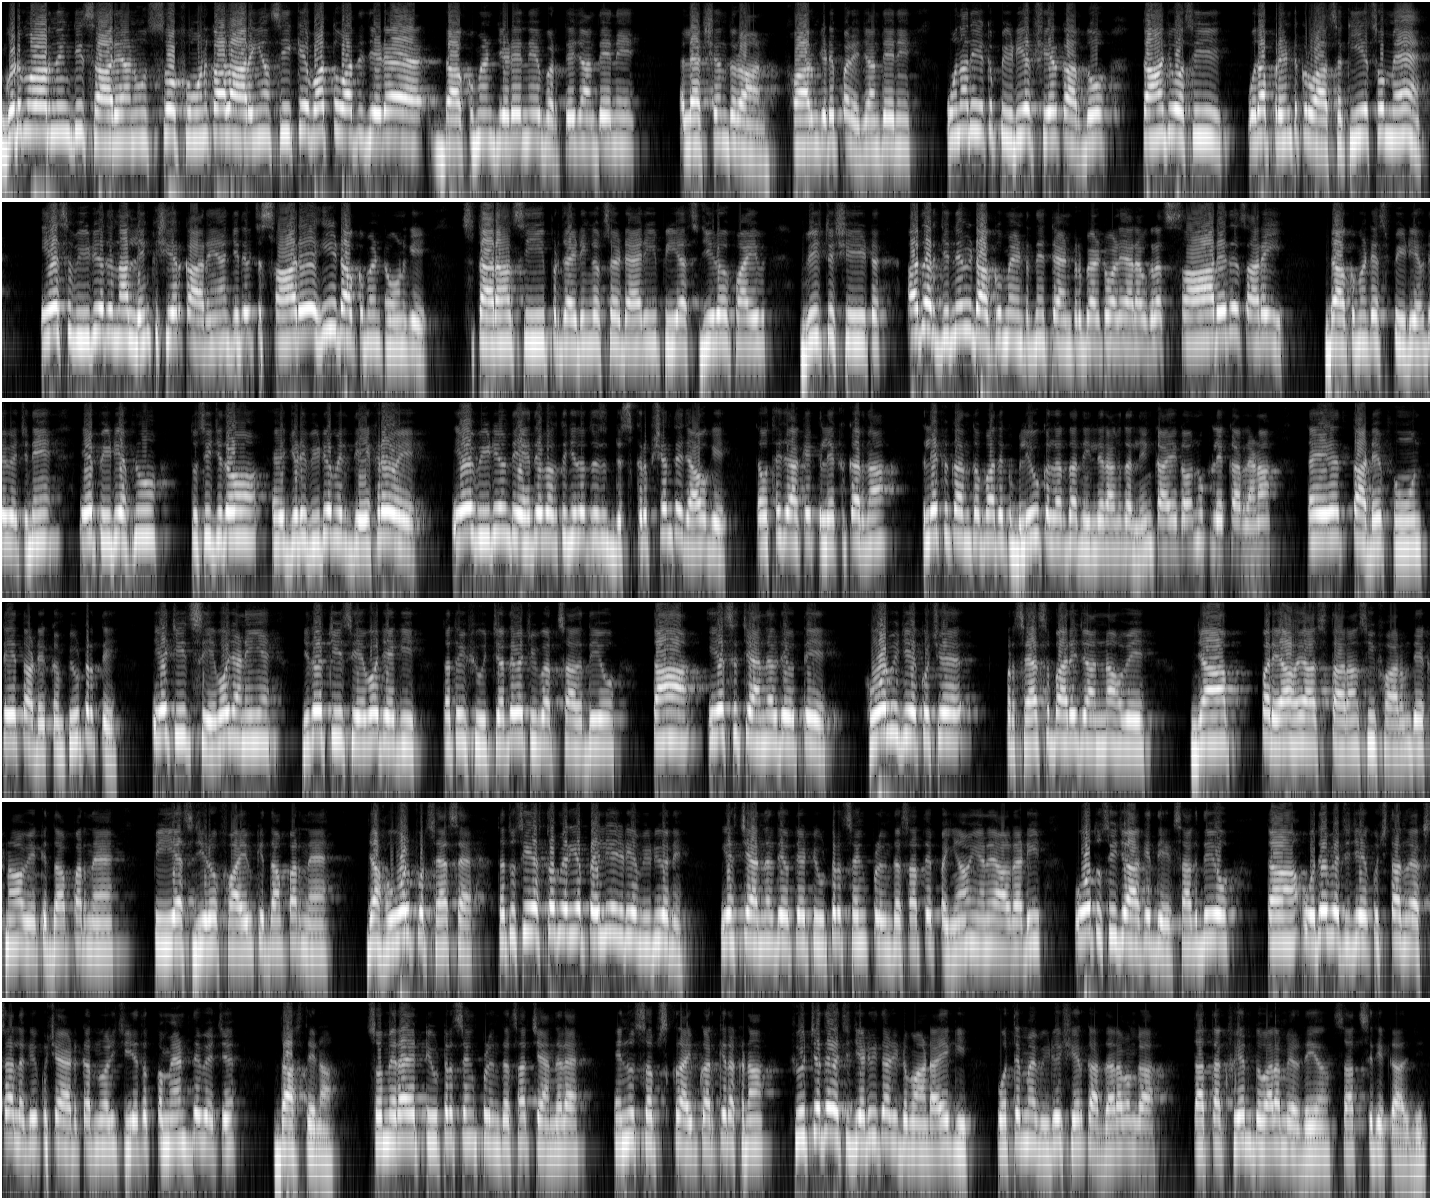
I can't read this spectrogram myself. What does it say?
Good morning ਜੀ ਸਾਰਿਆਂ ਨੂੰ। ਸੋ ਫੋਨ ਕਾਲ ਆ ਰਹੀਆਂ ਸੀ ਕਿ ਵੱਧ ਤੋਂ ਵੱਧ ਜਿਹੜਾ ਡਾਕੂਮੈਂਟ ਜਿਹੜੇ ਨੇ ਵਰਤੇ ਜਾਂਦੇ ਨੇ ਇਲੈਕਸ਼ਨ ਦੌਰਾਨ ਫਾਰਮ ਜਿਹੜੇ ਭਰੇ ਜਾਂਦੇ ਨੇ, ਉਹਨਾਂ ਦੀ ਇੱਕ ਪੀਡੀਐਫ ਸ਼ੇਅਰ ਕਰ ਦਿਓ, ਤਾਂ ਜੋ ਅਸੀਂ ਉਹਦਾ ਪ੍ਰਿੰਟ ਕਰਵਾ ਸਕੀਏ। ਸੋ ਮੈਂ ਇਸ ਵੀਡੀਓ ਦੇ ਨਾਲ ਲਿੰਕ ਸ਼ੇਅਰ ਕਰ ਰਿਹਾ, ਜਿਹਦੇ ਵਿੱਚ ਸਾਰੇ ਹੀ ਡਾਕੂਮੈਂਟ ਹੋਣਗੇ। 17C ਪ੍ਰੈਜ਼ਾਈਡਿੰਗ ਅਫਸਰ diary PS05 visit sheet other ਜਿੰਨੇ ਵੀ ਡਾਕੂਮੈਂਟ ਨੇ ਟੈਂਡਰ ਬੈਲਟ ਵਾਲੇ ਆਰਾ ਵਗੈਰਾ, ਸਾਰੇ ਦੇ ਸਾਰੇ ਹੀ ਡਾਕੂਮੈਂਟ ਇਸ ਪੀਡੀਐਫ ਦੇ ਵਿੱਚ ਨੇ। ਇਹ ਪੀਡੀਐਫ ਨੂੰ ਤੁਸੀਂ ਜਦੋਂ ਇਹ ਜਿਹੜੀ ਵੀਡੀਓ ਮੇਰੀ ਦੇਖ ਰਹੇ ਹੋਏ, ਇਹ ਵੀਡੀਓ ਦੇਖਦੇ ਵਕਤ ਜਦੋਂ ਤੁਸੀਂ ਡਿਸਕ੍ਰਿਪਸ਼ਨ ਤੇ ਜਾਓਗੇ, ਤਾਂ ਉੱਥੇ ਜਾ ਕੇ ਕਲਿੱਕ ਕਰਨਾ। ਕਲਿੱਕ ਕਰਨ ਤੋਂ ਬਾਅਦ ਇੱਕ ਬਲੂ ਕਲਰ ਦਾ, ਨੀਲੇ ਰੰਗ ਦਾ ਲਿੰਕ ਆਏਗਾ, ਉਹਨੂੰ ਕਲਿੱਕ ਕਰ ਲੈਣਾ। ਤਾਂ ਇਹ ਤੁਹਾਡੇ ਫੋਨ ਤੇ, ਤੁਹਾਡੇ ਕੰਪਿਊਟਰ ਤੇ ਇਹ ਚੀਜ਼ ਸੇਵ ਹੋ ਜਾਣੀ ਹੈ। ਜਦੋਂ ਇਹ ਚੀਜ਼ ਸੇਵ ਹੋ ਜਾਏਗੀ, ਤਾਂ ਤੁਸੀਂ ਫਿਊਚਰ ਦੇ ਵਿੱਚ ਵੀ ਵਰਤ ਸਕਦੇ ਹੋ। ਤਾਂ ਇਸ ਚੈਨਲ ਦੇ ਉੱਤੇ ਹੋਰ ਵੀ ਜੇ ਕੁਝ ਪ੍ਰੋਸੈਸ ਬਾਰੇ ਜਾਣਨਾ ਹੋਵੇ ਜਾਂ ਭਰਿਆ ਹੋਇਆ 17C ਫਾਰਮ ਦੇਖਣਾ ਹੋਵੇ ਕਿੱਦਾਂ ਭਰਨਾ ਹੈ PS05 ਕਿੱਦਾਂ ਭਰਨਾ ਹੈ, ਜਾਂ ਹੋਰ ਪ੍ਰੋਸੈਸ ਹੈ, ਤਾਂ ਤੁਸੀਂ ਇਸ ਤੋਂ ਮੇਰੀਆਂ ਪਹਿਲੀਆਂ ਜਿਹੜੀਆਂ ਵੀਡੀਓ ਨੇ, ਇਸ ਚੈਨਲ ਦੇ ਉੱਤੇ ਟਿਊਟਰ ਸਿੰਘ ਪਲਵਿੰਦਰ ਸਾਹਿਬ ਤੇ ਪਈਆਂ ਹੋਈਆਂ ਨੇ ਆਲਰੇਡੀ ਉਹ ਤੁਸੀਂ ਜਾ ਕੇ ਦੇਖ ਸਕਦੇ ਹੋ, ਤਾਂ ਉਹਦੇ ਵਿੱਚ ਜੇ ਕੁਝ ਤੁਹਾਨੂੰ ਐਕਸਟਰਾ ਲੱਗੇ ਕੁਝ ਐਡ ਕਰਨ ਵਾਲੀ ਚੀਜ਼ ਹੈ, ਤਾਂ ਕਮੈਂਟ ਦੇ ਵਿੱਚ ਦੱਸ ਦੇਣਾ। ਸੋ ਮੇਰਾ ਇਹ ਟਿਊਟਰ ਸਿੰਘ ਪਲਵਿੰਦਰ ਸਾਹਿਬ ਚੈਨਲ ਹੈ, ਇਹਨੂੰ ਸਬਸਕ੍ਰਾਈਬ ਕਰਕੇ ਰੱਖਣਾ ਫਿਊਚਰ ਦੇ ਵਿੱਚ ਜਿਹੜੀ ਵੀ ਤੁਹਾਡੀ ਡਿਮਾਂਡ ਆਏਗੀ ਉਹ ਤੇ ਮੈਂ ਵੀਡੀਓ ਸ਼ੇਅਰ ਕਰਦਾ ਰਵਾਂਗਾ ਤਦ ਤੱਕ ਫਿਰ ਦੁਬਾਰਾ ਮਿਲਦੇ ਹਾਂ। ਸਤਿ ਸ੍ਰੀ ਅਕਾਲ ਜੀ।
